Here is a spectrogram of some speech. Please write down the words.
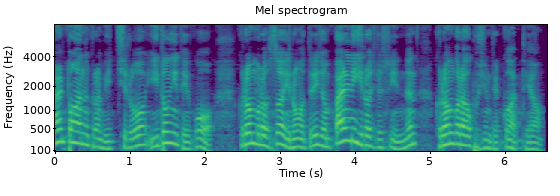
활동하는 그런 위치로 이동이 되고 그럼으로써 이런 것들이 좀 빨리 이루어질 수 있는 그런 거라고 보시면 될 것 같아요.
